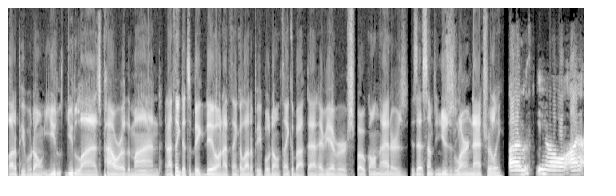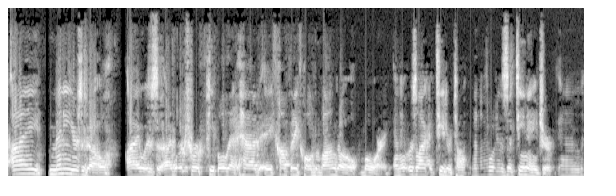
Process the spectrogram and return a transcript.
a lot of people don't u- utilize power of the mind, and I think that's a big deal. And I think a lot of people don't think about that. Have you ever spoke on that, or is, is that something you just learn naturally? Um, you know, I, I many years ago I was I worked for people that had a company called the Bongo Board, and it was like a teeter totter. And I was a teenager, and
